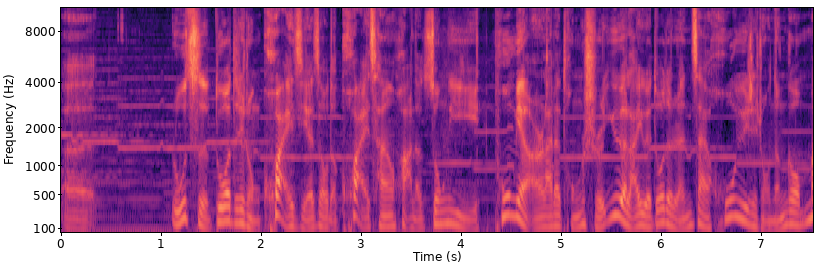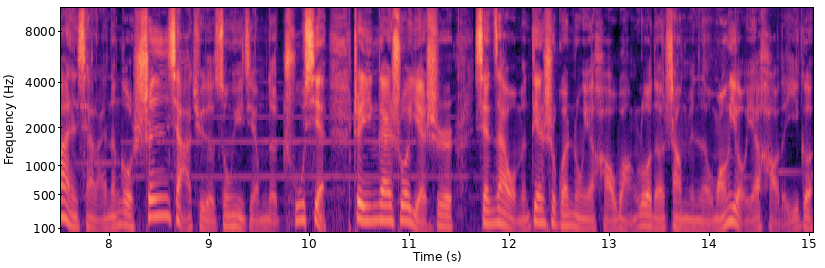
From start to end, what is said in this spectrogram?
呃如此多的这种快节奏的快餐化的综艺扑面而来的同时，越来越多的人在呼吁这种能够慢下来、能够深下去的综艺节目的出现。这应该说也是现在我们电视观众也好，网络的上面的网友也好的一个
